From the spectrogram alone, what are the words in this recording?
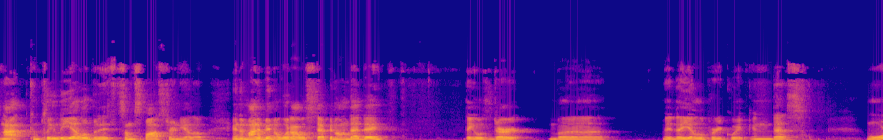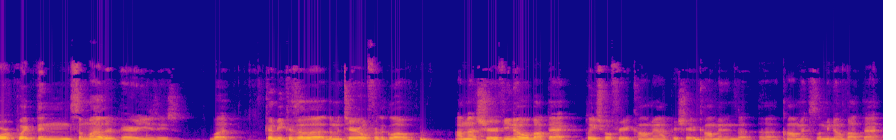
Not completely yellow, but it, some spots turned yellow, and it might have been what I was stepping on that day. I think it was dirt, but uh, they, they yellow pretty quick, and that's more quick than some of my other pair of Yeezys. But could be because of the, the material for the glow. I'm not sure. If you know about that, please feel free to comment. I appreciate a comment in the uh, comments. Let me know about that.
